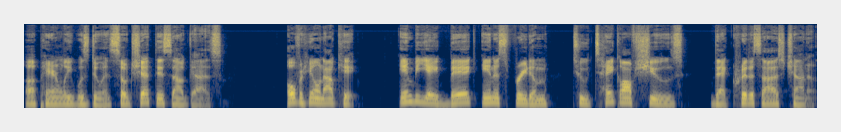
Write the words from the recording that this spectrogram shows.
apparently was doing. So check this out, guys. Over here on Outkick, NBA begged Enes Freedom to take off shoes that criticize China.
